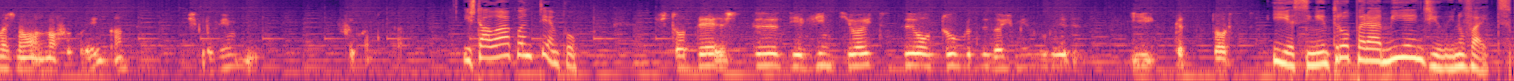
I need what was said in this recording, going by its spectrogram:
mas não, não foi por aí, pronto. Escrevi-me fui. E está lá há quanto tempo? Estou desde dia 28 de outubro de 2014. E assim entrou para a and You Innovate.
